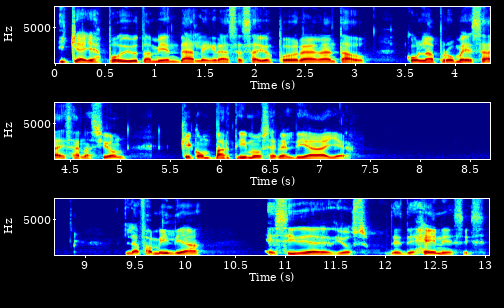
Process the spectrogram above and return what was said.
Y que hayas podido también darle gracias a Dios por adelantado con la promesa de sanación que compartimos en el día de ayer. La familia es idea de Dios desde Génesis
